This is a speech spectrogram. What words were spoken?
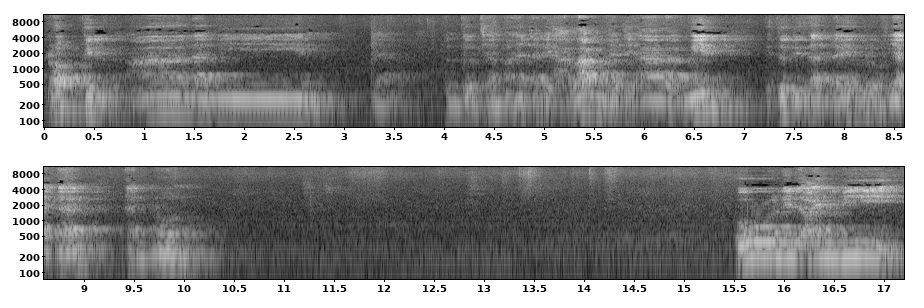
Robbil alamin ya bentuk jamaknya dari alam jadi alamin itu ditandai huruf ya dan dan nun ulil ilmi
